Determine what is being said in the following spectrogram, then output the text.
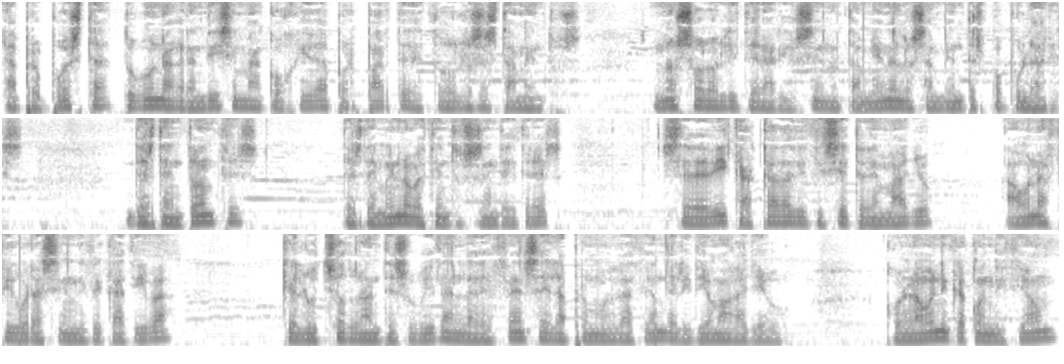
La propuesta tuvo una grandísima acogida por parte de todos los estamentos, no solo literarios, sino también en los ambientes populares. Desde entonces, desde 1963, se dedica cada 17 de mayo a una figura significativa que luchó durante su vida en la defensa y la promulgación del idioma gallego, con la única condición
